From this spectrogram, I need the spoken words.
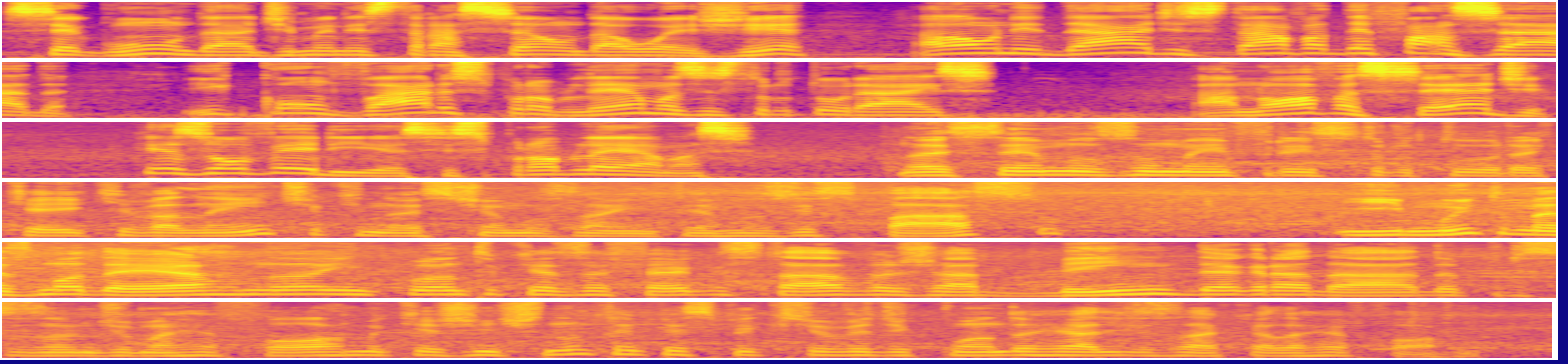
Segundo a administração da UEG, a unidade estava defasada e com vários problemas estruturais. A nova sede resolveria esses problemas. Nós temos uma infraestrutura que é equivalente que nós tínhamos lá em termos de espaço e muito mais moderna, enquanto que a Zefego estava já bem degradada, precisando de uma reforma que a gente não tem perspectiva de quando realizar aquela reforma.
